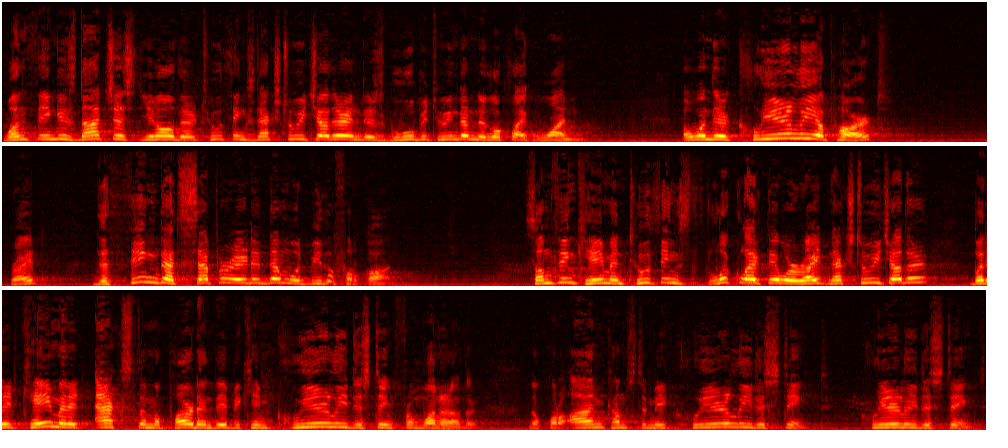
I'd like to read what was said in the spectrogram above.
One thing is not just, you know, there are two things next to each other and there's glue between them, they look like one. But when they're clearly apart, right, the thing that separated them would be the furqan. Something came and two things looked like they were right next to each other, but it came and it axed them apart and they became clearly distinct from one another. The Quran comes to make clearly distinct, clearly distinct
